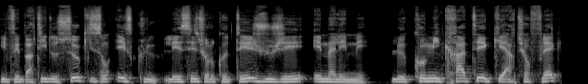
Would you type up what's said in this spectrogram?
Il fait partie de ceux qui sont exclus, laissés sur le côté, jugés et mal aimés. Le comique raté qu'est Arthur Fleck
